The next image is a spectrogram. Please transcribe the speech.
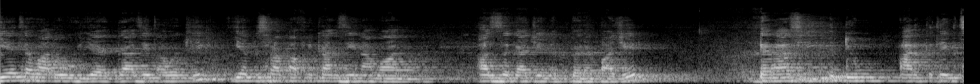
የተባለው የጋዜጣ ወኪል የምስራቅ አፍሪካን ዜና መዋል አዘጋጅ የነበረ ባጄል ደራሲ እንዲሁም አርክቴክት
